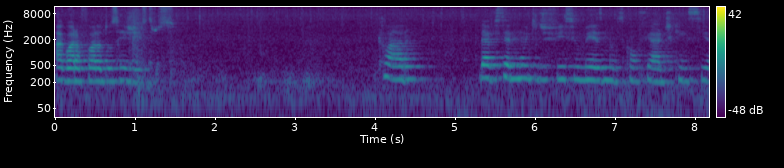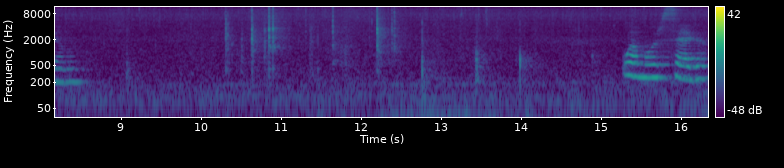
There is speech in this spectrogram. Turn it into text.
Agora fora dos registros. Claro. Deve ser muito difícil mesmo desconfiar de quem se ama. O amor cega.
